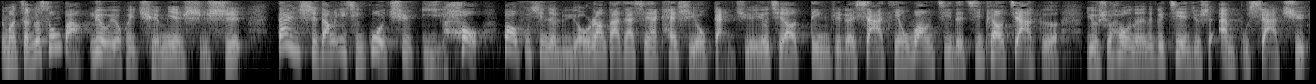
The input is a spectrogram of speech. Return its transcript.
那么整个松绑六月会全面实施。但是当疫情过去以后，报复性的旅游让大家现在开始有感觉，尤其要订这个夏天旺季的机票价格，有时候呢那个键就是按不下去。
